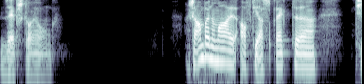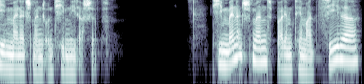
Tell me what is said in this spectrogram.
Selbststeuerung. Schauen wir nochmal auf die Aspekte Teammanagement und Teamleadership. Teammanagement bei dem Thema Ziele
